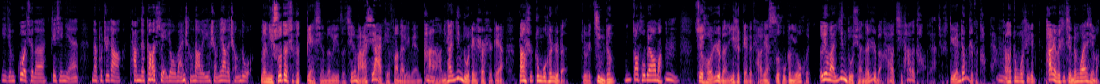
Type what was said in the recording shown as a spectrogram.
已经过去了这些年，那不知道他们的高铁又完成到了一个什么样的程度？那你说的是个典型的例子，其实马来西亚也可以放在里面谈哈。你看印度这个事儿是这样，当时中国和日本。就是竞争，招投标嘛。嗯，最后日本一是给的条件似乎更优惠，另外印度选择日本还有其他的考量，就是地缘政治的考量。他和中国是一个，他认为是竞争关系嘛，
